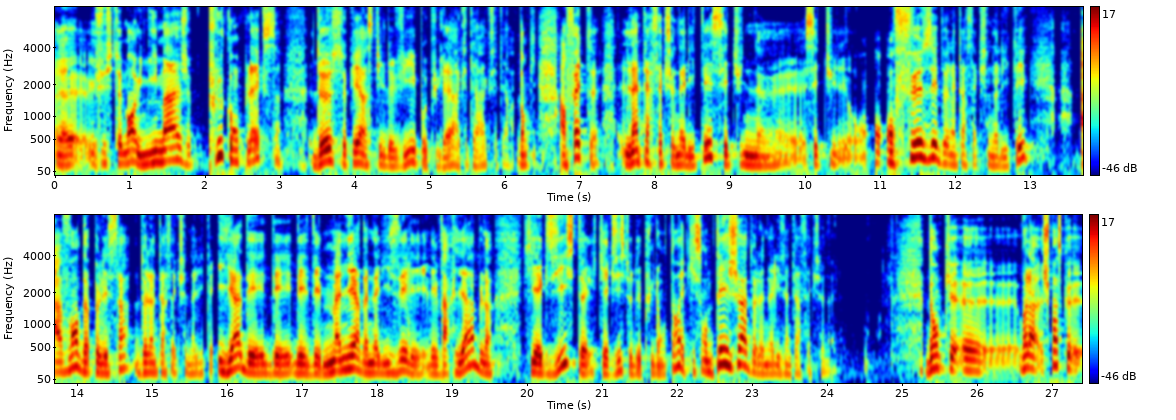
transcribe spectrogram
euh, justement une image plus complexe de ce qu'est un style de vie populaire, etc. etc. Donc, en fait, l'intersectionnalité, c'est une, c'est une, on, faisait de l'intersectionnalité avant d'appeler ça de l'intersectionnalité. Il y a des, des, des, manières d'analyser les, variables qui existent, qui existent depuis longtemps et qui sont déjà de l'analyse intersectionnelle. Donc euh, voilà, je pense que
